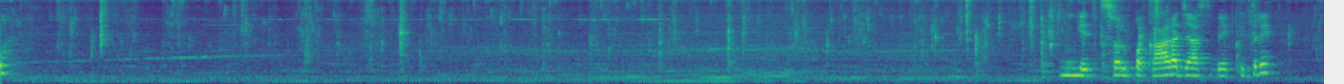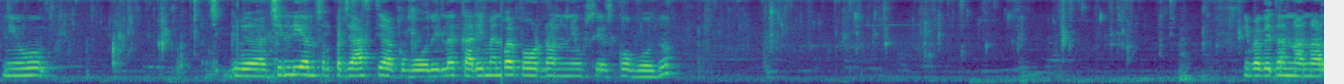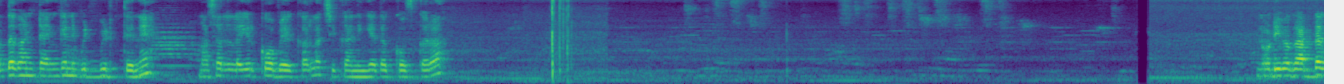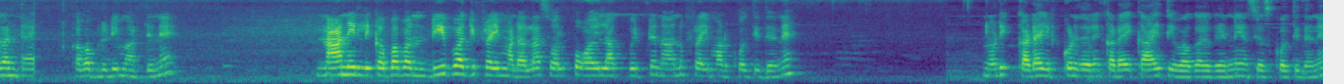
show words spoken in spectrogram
ನಿಮಗೆ ಸ್ವಲ್ಪ ಖಾರ ಜಾಸ್ತಿ ಬೇಕಿದ್ದರೆ ನೀವು ಚಿಲ್ಲಿಯನ್ನು ಸ್ವಲ್ಪ ಜಾಸ್ತಿ ಹಾಕೋಬೋದು ಇಲ್ಲ ಕರಿಮೆಣಪರ್ ಪೌಡ್ರನ್ನು ನೀವು ಸೇರಿಸ್ಕೋಬೋದು ಇವಾಗ ಇದನ್ನು ನಾನು ಅರ್ಧ ಗಂಟೆ ಹಂಗೆ ಬಿಟ್ಬಿಡ್ತೇನೆ. ಮಸಾಲೆ ಎಲ್ಲ ಇರ್ಕೋಬೇಕಲ್ಲ ಚಿಕನಿಗೆ ಅದಕ್ಕೋಸ್ಕರ. ನೋಡಿ, ಇವಾಗ ಅರ್ಧ ಗಂಟೆ ಕಬಾಬ್ ರೆಡಿ ಮಾಡ್ತೇನೆ. ನಾನಿಲ್ಲಿ ಕಬಾಬನ್ನು ಡೀಪಾಗಿ ಫ್ರೈ ಮಾಡಲ್ಲ, ಸ್ವಲ್ಪ ಆಯಿಲ್ ಹಾಕ್ಬಿಟ್ಟು ನಾನು ಫ್ರೈ ಮಾಡ್ಕೊಳ್ತಿದ್ದೇನೆ. ನೋಡಿ, ಕಡಾಯಿ ಇಟ್ಕೊಂಡಿದ್ದೇನೆ. ಕಡಾಯಿ ಕಾಯ್ತು ಇವಾಗ ಎಣ್ಣೆ ಸೇರಿಸ್ಕೊಳ್ತಿದ್ದೇನೆ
